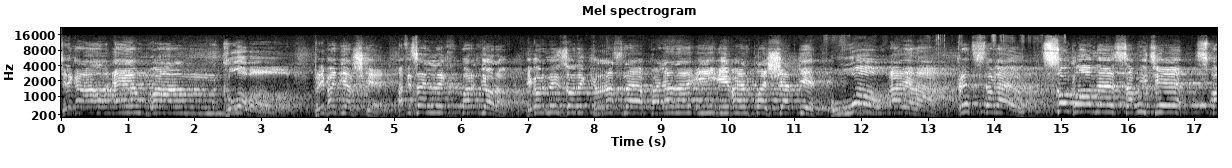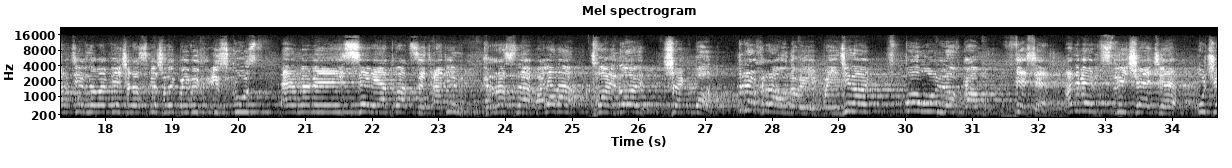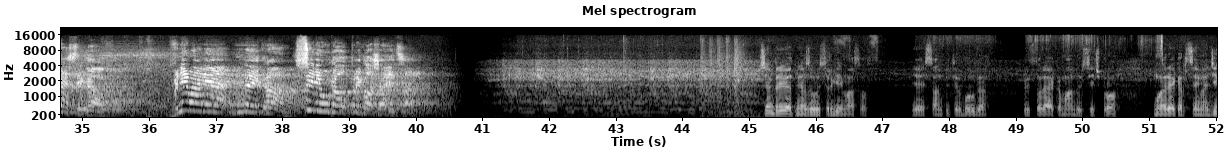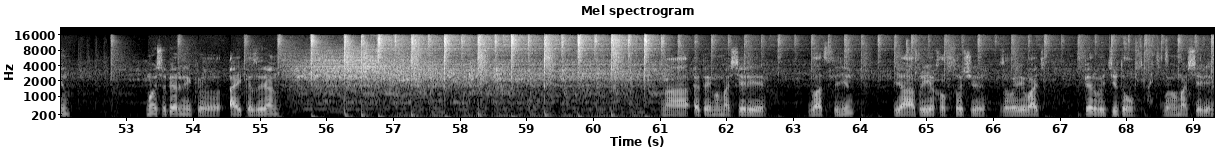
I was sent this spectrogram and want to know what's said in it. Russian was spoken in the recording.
Телеканал M1 Global при поддержке официальных партнеров игорной зоны Красная Поляна и ивент-площадки Wow Arena представляют соглавное событие спортивного вечера смешанных боевых искусств ММА серия 21 Красная Поляна весе. А теперь встречайте участников. Внимание на экран! Синий угол приглашается. Всем привет, меня зовут Сергей Маслов. Я из Санкт-Петербурга. Представляю команду Сечь Про. Мой рекорд 7-1. Мой соперник э, Ай Казырян. На этой ММА-серии 21 я приехал в Сочи завоевать первый титул в ММА-серии.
